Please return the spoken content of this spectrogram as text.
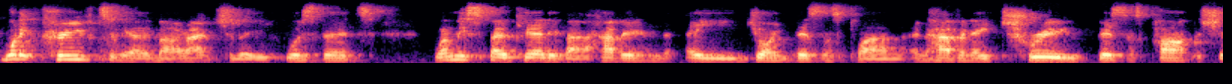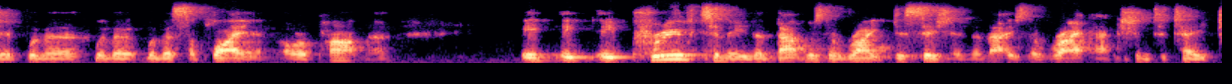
what it proved to me, Omer, actually, was that when we spoke earlier about having a joint business plan and having a true business partnership with a, with a, with a supplier or a partner, it, it, it proved to me that that was the right decision and that is the right action to take.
